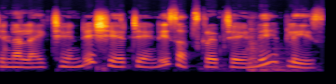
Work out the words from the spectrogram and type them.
చిన్న లైక్ చేయండి షేర్ చేయండి సబ్స్క్రైబ్ చేయండి ప్లీజ్.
